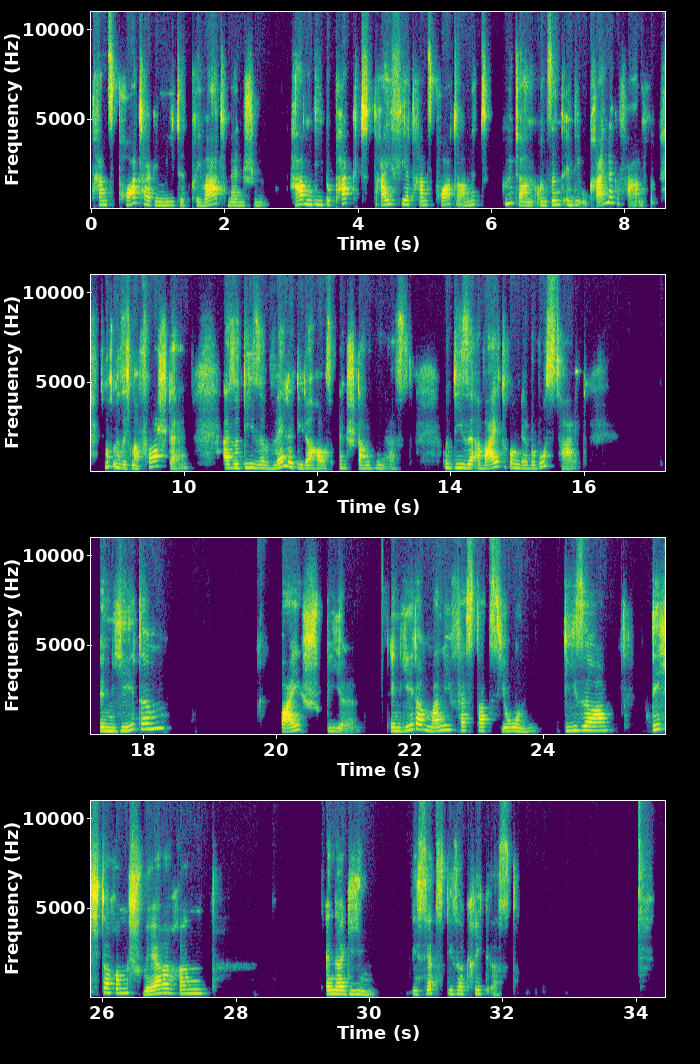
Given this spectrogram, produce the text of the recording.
Transporter gemietet, Privatmenschen, haben die bepackt, drei, vier Transporter mit Gütern und sind in die Ukraine gefahren. Das muss man sich mal vorstellen. Also diese Welle, die daraus entstanden ist und diese Erweiterung der Bewusstheit, in jedem Beispiel, in jeder Manifestation dieser dichteren, schwereren Energien, wie es jetzt dieser Krieg ist,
